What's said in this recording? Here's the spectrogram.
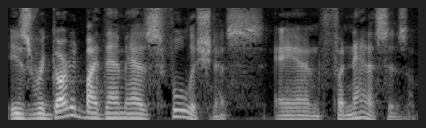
is regarded by them as foolishness and fanaticism.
